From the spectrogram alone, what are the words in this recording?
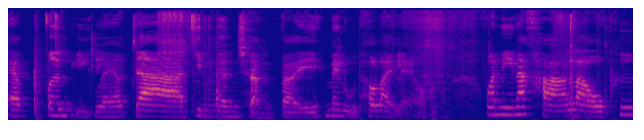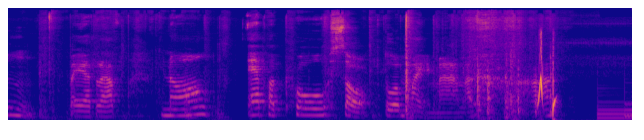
แอปเปิลอีกแล้วจ้า กินเงินฉันไปไม่รู้เท่าไหร่แล้ว วันนี้นะคะเราเพิ่งไปรับน้อง AirPods Pro 2 ตัวใหม่มานะคะ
